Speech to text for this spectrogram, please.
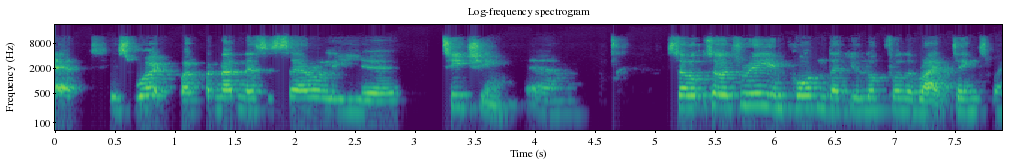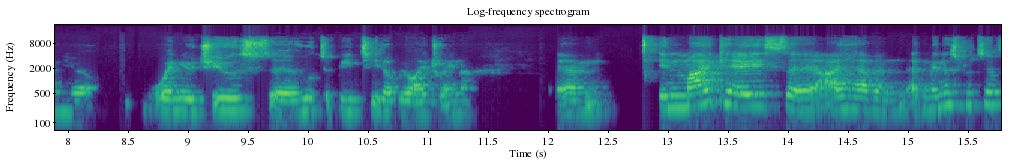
at his work but but not necessarily uh, teaching um, so so it's really important that you look for the right things when you when you choose uh, who to be TWI trainer. Um, in my case, uh, I have an administrative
